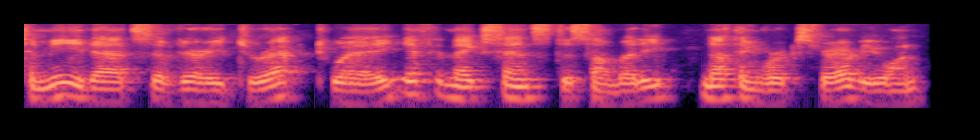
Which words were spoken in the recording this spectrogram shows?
to me, that's a very direct way. If it makes sense to somebody, nothing works for everyone.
